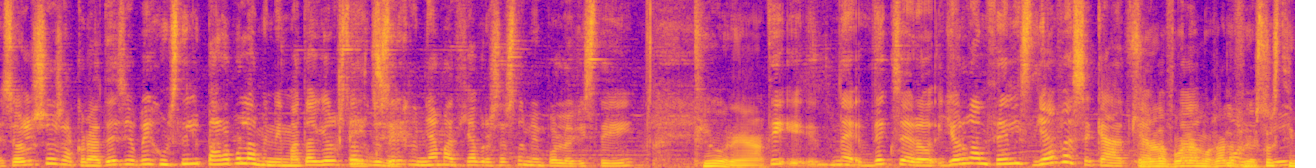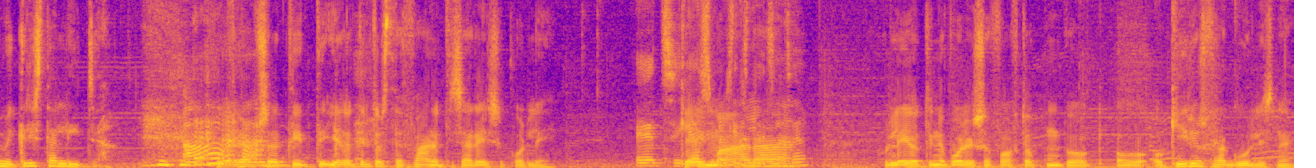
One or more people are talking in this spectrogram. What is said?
σε όλους τους ακροατές οι οποίοι έχουν στείλει πάρα πολλά μηνύματα. Ο Γιώργος τώρα Έτσι. του ρίχνει μια ματιά μπροστά στον υπολογιστή. Τι ωραία. Τι, ναι, δεν ξέρω. Γιώργο, αν θέλεις, διάβασε κάτι. Θέλω από να πω αυτά ένα μεγάλο μόνος ευχαριστώ σου. στη μικρή Σταλίτσα. Που έγραψε ότι για το τρίτο Στεφάνιο της αρέσει πολύ. Έτσι, Και γεια η σου, Μάρα Χριστίνα. που λέει ότι είναι πολύ σοφό αυτό που μου είπε ο, ο, ο κύριος Φραγκούλης, ναι.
